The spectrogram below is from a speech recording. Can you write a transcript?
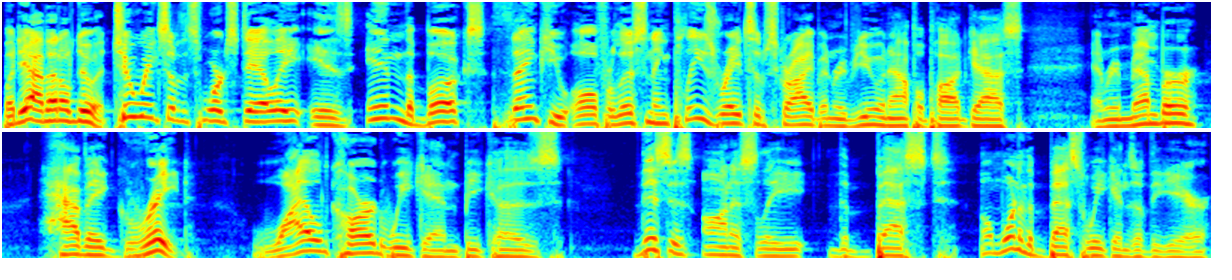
But yeah, that'll do it. Two weeks of the Sports Daily is in the books. Thank you all for listening. Please rate, subscribe, and review an Apple Podcasts. And remember, have a great wild card weekend because this is honestly the best, um, one of the best weekends of the year.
